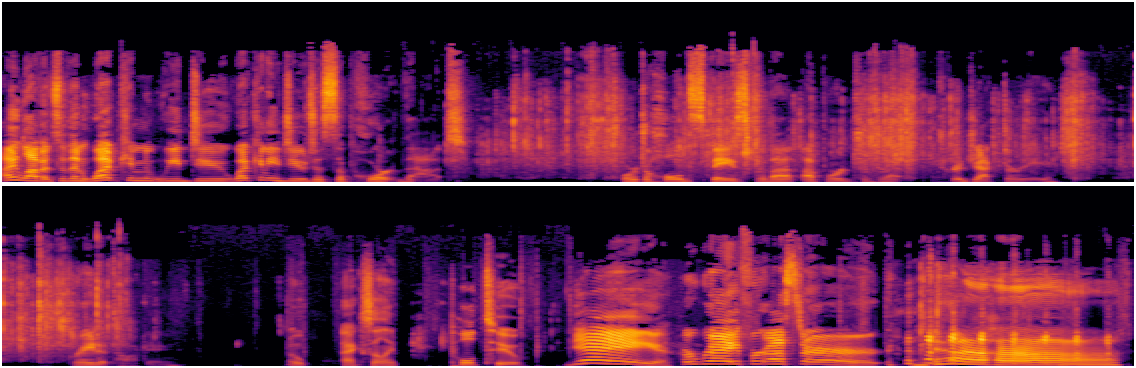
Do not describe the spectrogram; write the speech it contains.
i love it. So then what can we do what can you do to support that? Or to hold space for that upward traje- trajectory? Great at talking. Oh, Accidentally pulled two. yay! Hooray for esther! Yeah.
